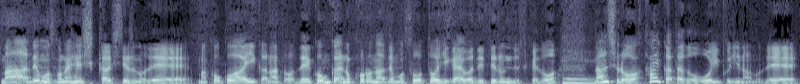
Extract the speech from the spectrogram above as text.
まあでもその辺しっかりしてるので、まあここはいいかなと。で、今回のコロナでも相当被害は出てるんですけど、何しろ若い方が多い国なので、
